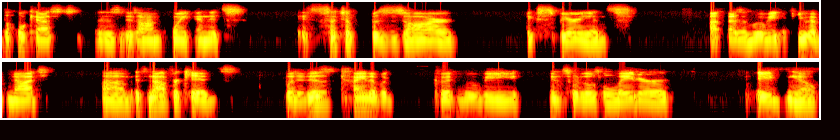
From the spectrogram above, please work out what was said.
the whole cast is is on point, and it's it's such a bizarre experience uh, as a movie. If you have not um, it's not for kids, but it is kind of a good movie in sort of those later, you know,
